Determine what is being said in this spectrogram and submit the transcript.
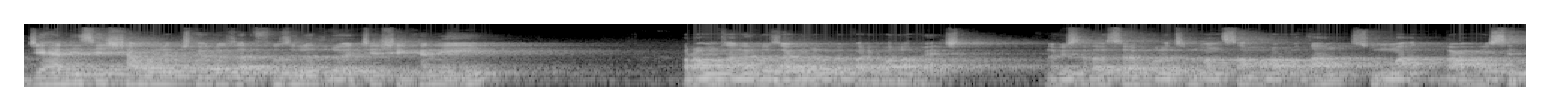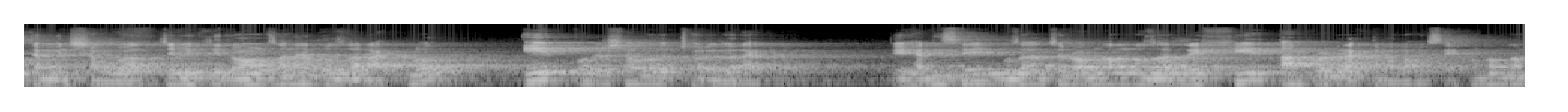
যে হাদিসে শাওয়ালের ছয় রোজার ফজিলত রয়েছে, সেখানে রমজানের রোজাগুলোর ব্যাপারে বলা হয়েছে। নবী সাল্লাহ বলেছেন মানসাম রমদান, সুম্মা বা হসিদ্দামিন শাওয়াল। যে ব্যক্তি রমজানের রোজা রাখল এরপরে ছয় রোজা রাখল এই হাদিসে বোঝা যাচ্ছে রমজান রোজা রেখে তারপরে রাখতে বলা হয়েছে। এখন রমজান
